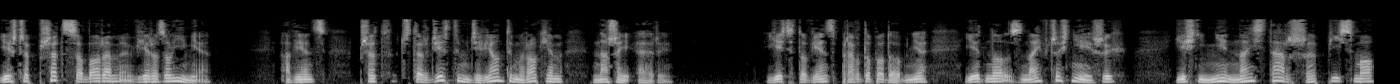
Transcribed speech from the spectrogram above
jeszcze przed soborem w Jerozolimie, a więc przed 49 rokiem naszej ery. Jest to więc prawdopodobnie jedno z najwcześniejszych, jeśli nie najstarsze pismo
